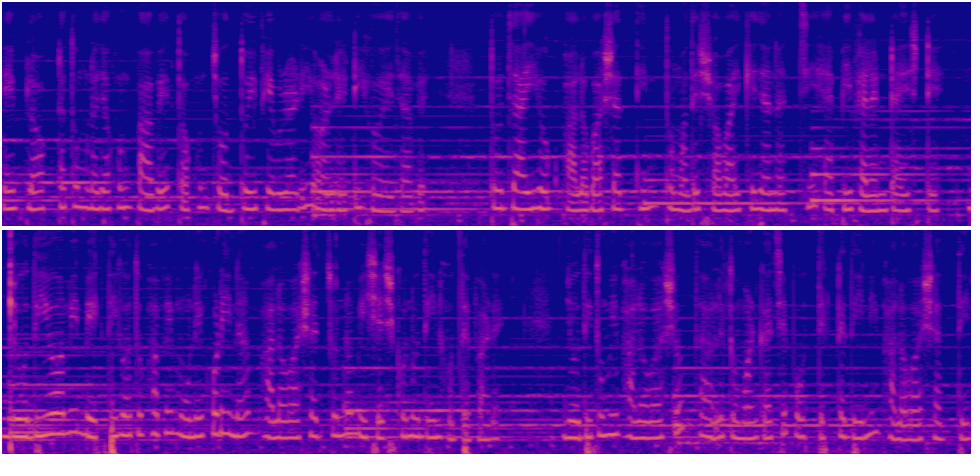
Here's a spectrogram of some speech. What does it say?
এই ব্লগটা তোমরা যখন পাবে, তখন চোদ্দোই ফেব্রুয়ারি অলরেডি হয়ে যাবে। তো যাই হোক, ভালোবাসার দিন তোমাদের সবাইকে জানাচ্ছি হ্যাপি ভ্যালেন্টাইন্স ডে যদিও আমি ব্যক্তিগতভাবে মনে করি না, ভালোবাসার জন্য বিশেষ কোনো দিন হতে পারে। যদি তুমি ভালোবাসো, তাহলে তোমার কাছে প্রত্যেকটা দিনই ভালোবাসার দিন।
